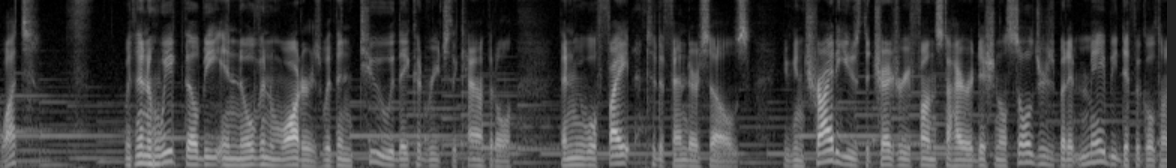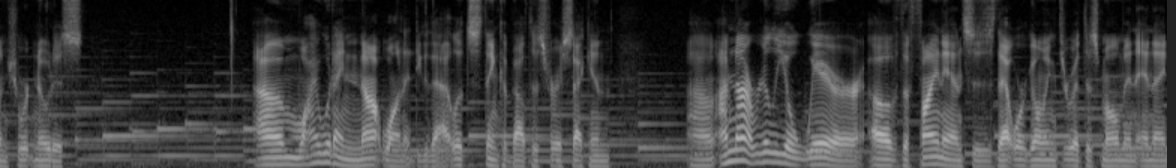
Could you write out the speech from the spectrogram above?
What? Within a week, they'll be in Novan waters. Within two, they could reach the capital. Then we will fight to defend ourselves. You can try to use the treasury funds to hire additional soldiers, but it may be difficult on short notice. Um, why would I not want to do that? Let's think about this for a second. Uh, I'm not really aware of the finances that we're going through at this moment, and I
